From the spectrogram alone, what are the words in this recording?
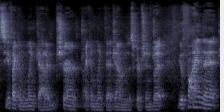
see if I can link that. I'm sure I can link that down in the description, but you'll find that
